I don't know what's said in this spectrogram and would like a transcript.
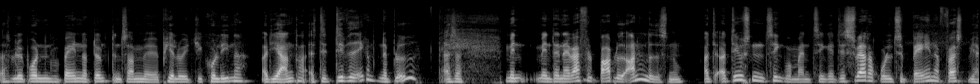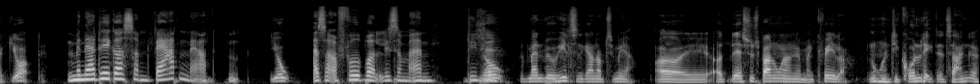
der løb rundt på banen og dømte den sammen med Pierluigi Colina og de andre. Altså, det, det ved jeg ikke, om den er blevet. Altså, men, men den er i hvert fald bare blevet anderledes nu. Og, og det er jo sådan en ting, hvor man tænker, det er svært at rulle tilbage, når først vi har gjort det. Men er det ikke også sådan, verden er? Jo, Altså, at fodbold ligesom er en lille... jo, man vil jo hele tiden gerne optimere. Og, øh, og jeg synes bare nogle gange, at man kvæler nogle af de grundlæggende tanker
